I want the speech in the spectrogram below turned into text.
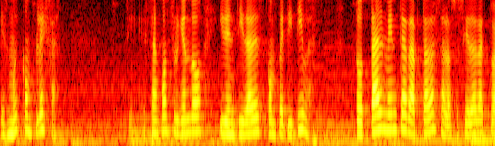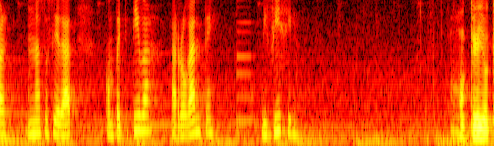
es muy compleja. Están construyendo identidades competitivas, totalmente adaptadas a la sociedad actual, una sociedad competitiva, arrogante, difícil. Ok, ok.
